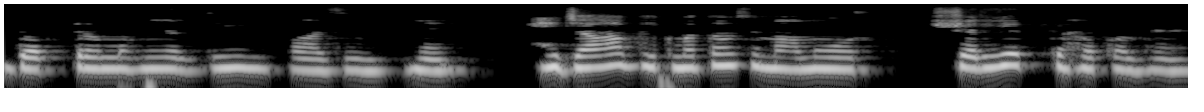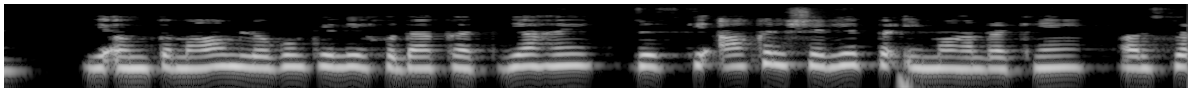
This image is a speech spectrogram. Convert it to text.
ڈاکٹر محی الدین فاضی ہیں۔ حجاب حکمتوں سے معمور، شریعت کا حکم ہے۔ یہ ان تمام لوگوں کے لیے خدا کا عطیہ ہے جو اس کی آخری شریعت پر ایمان رکھیں اور اس پر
